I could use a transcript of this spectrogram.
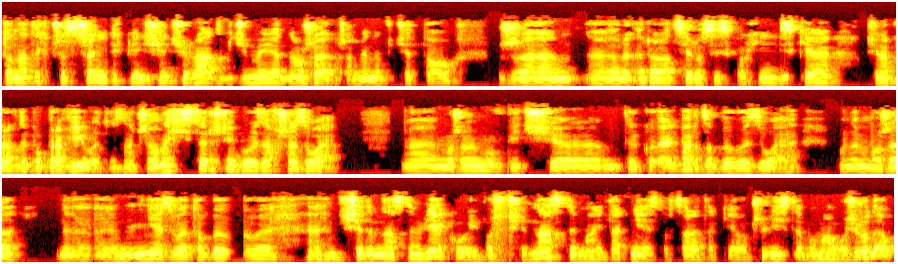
to na tych przestrzeni tych 50 lat widzimy jedną rzecz, a mianowicie to, że e, relacje rosyjsko-chińskie się naprawdę poprawiły, to znaczy one historycznie były zawsze złe. E, możemy mówić e, tylko jak bardzo były złe. One może niezłe to były w XVII wieku i w XVIII, a i tak nie jest to wcale takie oczywiste, bo mało źródeł.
